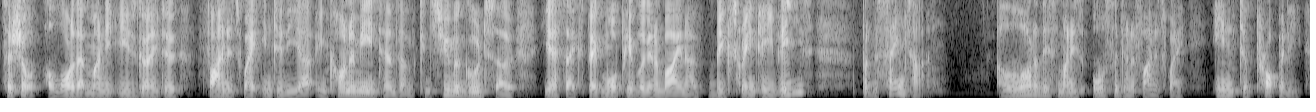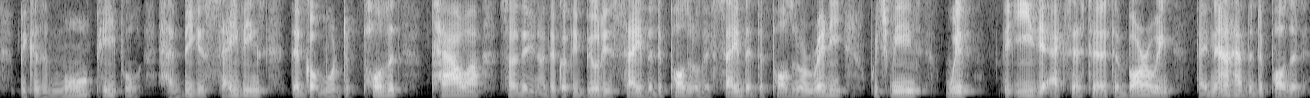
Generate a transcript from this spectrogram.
So sure, a lot of that money is going to find its way into the uh, economy in terms of consumer goods. So yes, I expect more people are going to buy you know, big screen TVs, but at the same time, a lot of this money is also going to find its way into property because more people have bigger savings, they've got more deposit power, so they, you know, they've got the ability to save the deposit or they've saved that deposit already, which means with the easier access to, to borrowing, they now have the deposit,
